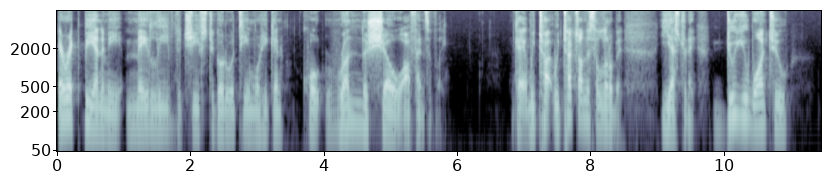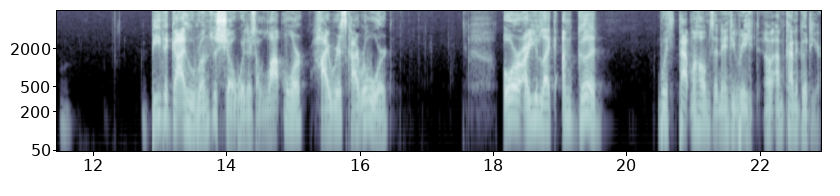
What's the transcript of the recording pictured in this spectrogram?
Eric Bieniemy may leave the Chiefs to go to a team where he can quote run the show offensively. Okay, and we t- we touched on this a little bit yesterday. Do you want to be the guy who runs the show where there's a lot more high risk, high reward? Or are you like, I'm good with Pat Mahomes and Andy Reid? I'm kind of good here.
